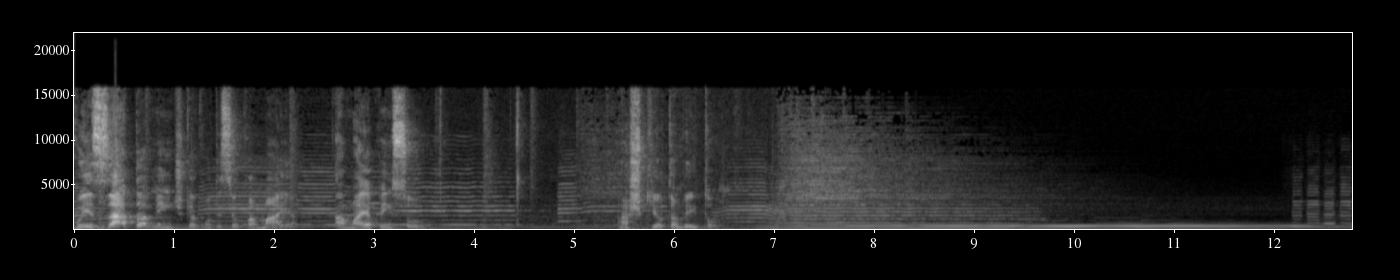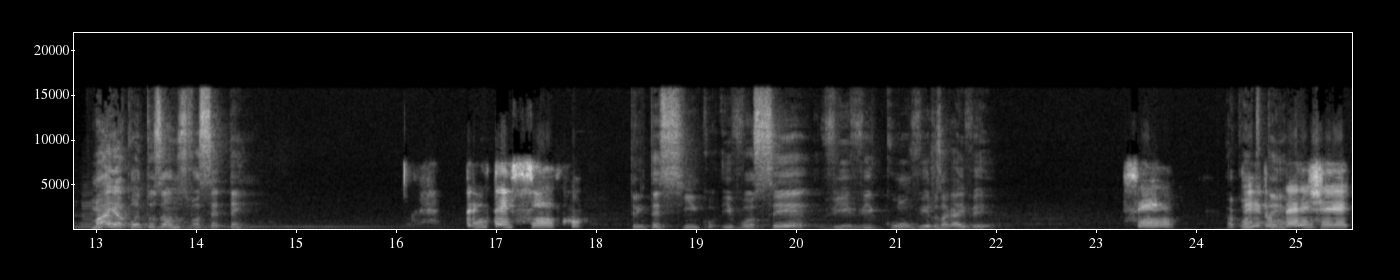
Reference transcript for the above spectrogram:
Foi exatamente o que aconteceu com a Maia. A Maia pensou: Acho que eu também tô. Maia, quantos anos você tem? 35. 35. E você vive com o vírus HIV? Sim. Há quanto Vivo tempo? desde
